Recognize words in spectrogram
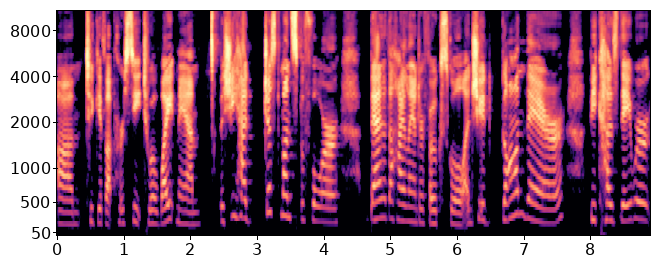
um, to give up her seat to a white man. But she had just months before been at the Highlander Folk School, and she had gone there because they were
